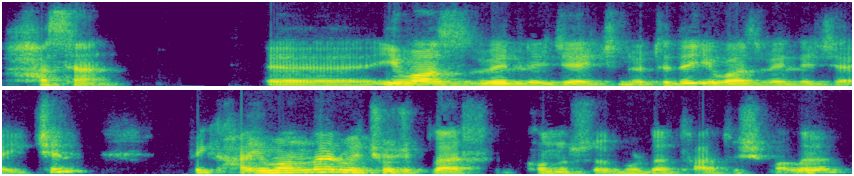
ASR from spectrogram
hasen, e, ivaz verileceği için, ötede ivaz verileceği için. Peki hayvanlar ve çocuklar konusu burada tartışmalı.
